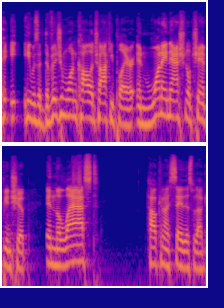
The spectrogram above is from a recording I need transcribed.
he- he was a Division One college hockey player and won a national championship in the last. How can I say this without?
